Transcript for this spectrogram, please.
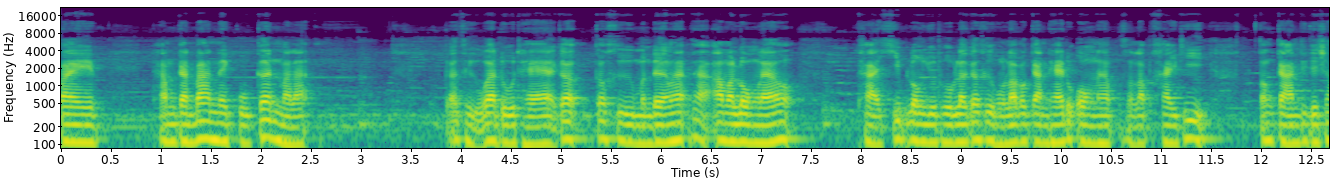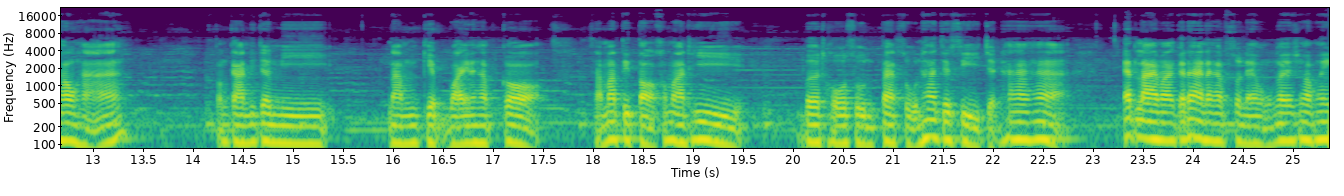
ไปทำการบ้านใน Google มาละ ก็ถือว่าดูแท้ก็ก็คือเหมือนเดิมฮะถ้าเอามาลงแล้วถ่ายคลิปลง YouTube แล้วก็คือผมรับประกันแท้ทุกองค์นะครับสำหรับใครที่ต้องการที่จะเช่าหา ต้องการที่จะมีนำเก็บไว้นะครับ ก็สามารถติดต่อเข้ามาที่เบอร์โทร 0 8 0 5 7 4 7 5 5แอดไลน์มาก็ได้นะครับ ส่วนใหญ่ผมก็จะชอบให้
